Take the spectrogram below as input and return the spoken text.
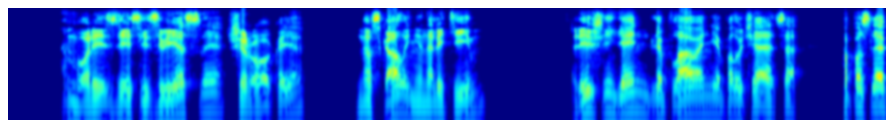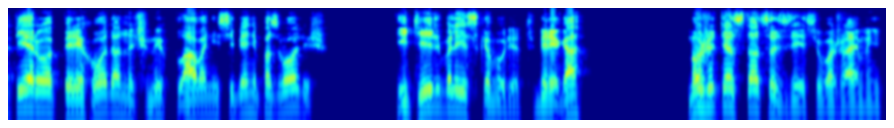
— Море здесь известное, широкое. На скалы не налетим. Лишний день для плавания получается, а после первого перехода ночных плаваний себе не позволишь. И тиль близко будет, берега. Можете остаться здесь, уважаемый.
